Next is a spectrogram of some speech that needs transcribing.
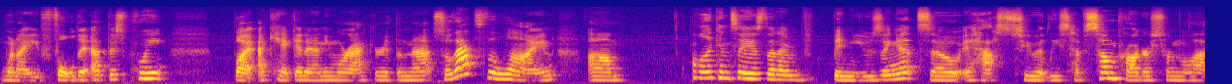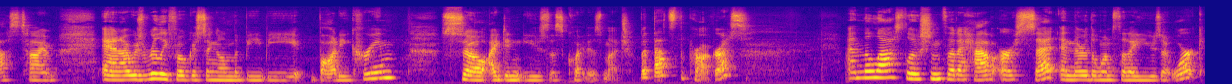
when I fold it at this point, but I can't get it any more accurate than that. So that's the line. Um, all I can say is that I've been using it, so it has to at least have some progress from the last time. And I was really focusing on the BB body cream, so I didn't use this quite as much. But that's the progress. And the last lotions that I have are set, and they're the ones that I use at work,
